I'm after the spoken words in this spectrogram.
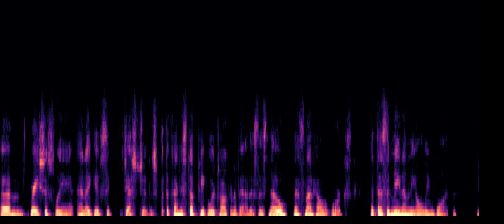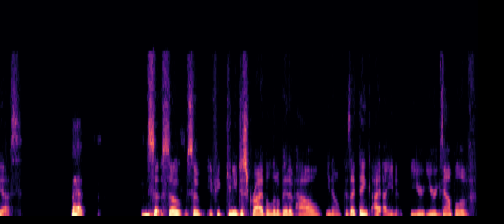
um, graciously and I give suggestions. But the kind of stuff people are talking about is this no, that's not how it works. That doesn't mean I'm the only one. yes. But So, so, so, if you can you describe a little bit of how you know? Because I think I, I, you know, your your example of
